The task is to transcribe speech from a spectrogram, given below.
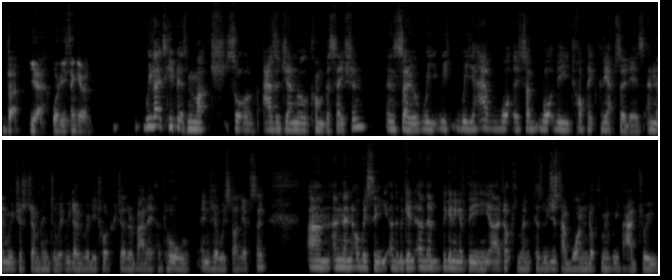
But yeah, what do you think, Ewan? We like to keep it as much sort of as a general conversation, and so we we we have what the sub what the topic for the episode is, and then we just jump into it. We don't really talk to each other about it at all until we start the episode. Um, and then obviously at the begin at the beginning of the uh, document, because we just have one document we've had through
